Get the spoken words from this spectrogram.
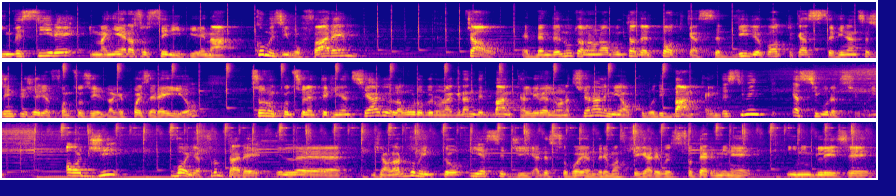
Investire in maniera sostenibile, ma come si può fare? Ciao e benvenuto alla nuova puntata del podcast, video podcast Finanza Semplice di Alfonso Selva, che poi sarei io. Sono un consulente finanziario, lavoro per una grande banca a livello nazionale, mi occupo di banca, investimenti e assicurazioni. Oggi voglio affrontare il, diciamo, l'argomento ISG, adesso poi andremo a spiegare questo termine in inglese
